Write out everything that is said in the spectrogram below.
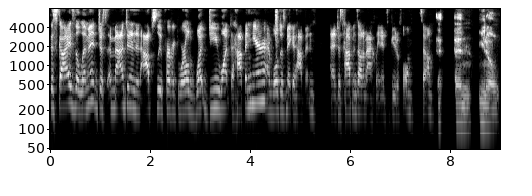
the sky is the limit. Just imagine in an absolute perfect world, what do you want to happen here? And we'll just make it happen. And it just happens automatically and it's beautiful. So, and, you know,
